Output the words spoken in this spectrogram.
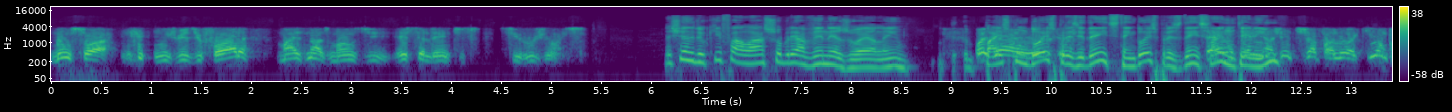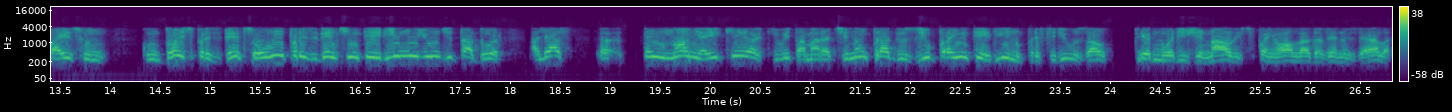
não só em Juiz de Fora, mas nas mãos de excelentes cirurgiões. Alexandre, o que falar sobre a Venezuela, hein? Pois país é, com dois eu, presidentes? Tem dois presidentes lá e não tem, tem nenhum? A gente já falou aqui, é um país com, com dois presidentes, ou um presidente interino e um ditador. Aliás, uh, tem um nome aí que, que o Itamaraty não traduziu para interino, preferiu usar o termo original espanhol lá da Venezuela,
